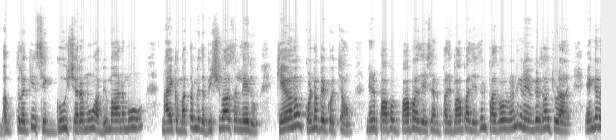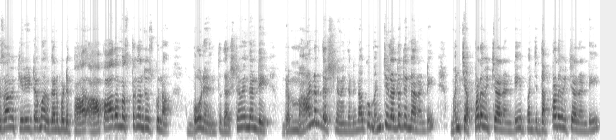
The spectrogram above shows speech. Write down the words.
భక్తులకి సిగ్గు శరము అభిమానము నా యొక్క మతం మీద విశ్వాసం లేదు. కేవలం కొండపైకి వచ్చాం. నేను పాపం పాపాలు చేశాను. పది పాపాలు చేశాను. పది పాపాలు నేను వెంకట స్వామి చూడాలి. వెంకట స్వామి కిరీటం అవి కనపడి పా ఆపాదమస్తకం చూసుకున్నా. అబ్బో నేను ఎంత దర్శనం ఏందండి బ్రహ్మాండం దర్శనం ఏందండి నాకు మంచి లడ్డు తిన్నానండి. మంచి అప్పడం ఇచ్చాడండి. మంచి దప్పడం ఇచ్చాడండి.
